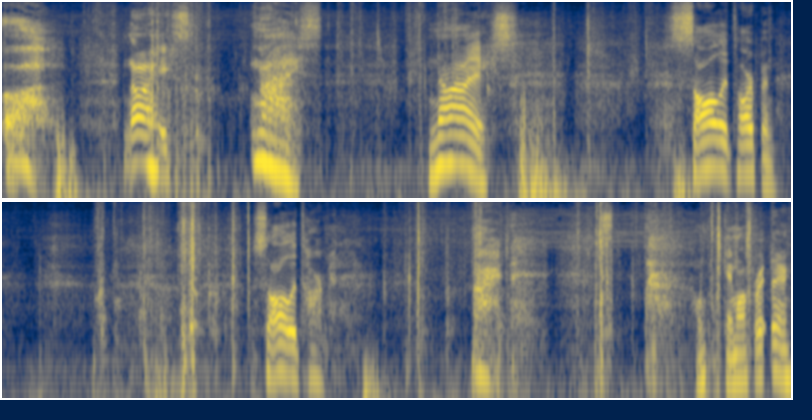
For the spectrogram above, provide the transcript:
Oh. nice. Nice. Nice. Solid tarpon. Solid tarpon. All right. Oh, came off right there.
